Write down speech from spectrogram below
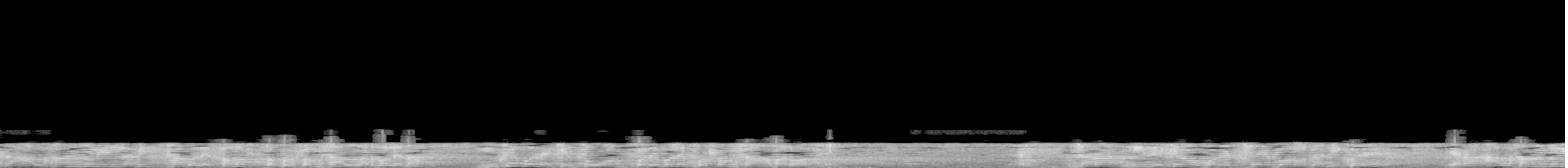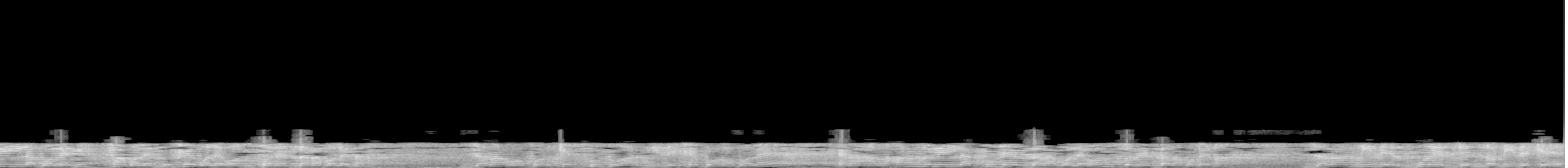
এরা আলহামদুলিল্লাহ মিথ্যা বলে, সমস্ত প্রশংসা আল্লাহর বলে না। মুখে বলে, কিন্তু অন্তরে বলে প্রশংসা আমারও আছে। যারা নিজেকে অপরের চেয়ে বড় দাবি করে, এরা আলহামদুলিল্লাহ বলে, মিথ্যা বলে, মুখে বলে, অন্তরের দ্বারা বলে না। যারা অপরকে ছোট আর নিজেকে বড় বলে, এরা আলহামদুলিল্লাহ ঠুটের দ্বারা বলে, অন্তরের দ্বারা যারা নিজের গুণের জন্য নিজেকে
